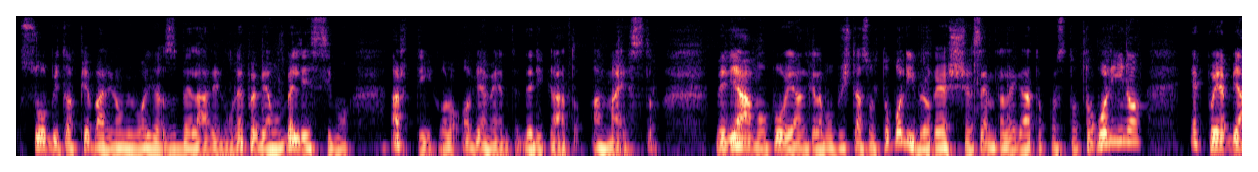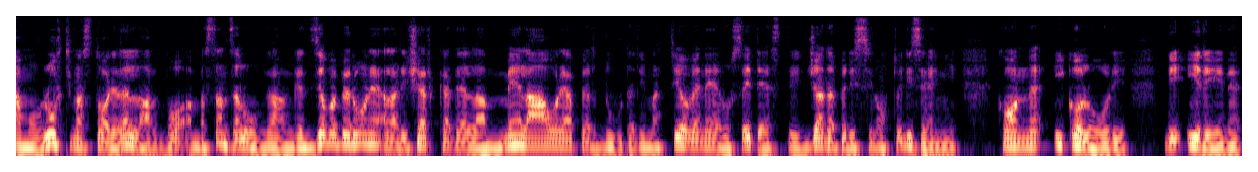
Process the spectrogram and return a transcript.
subito a pie pari, non vi voglio svelare nulla. E poi abbiamo un bellissimo articolo ovviamente dedicato al maestro. Vediamo poi anche la pubblicità sul topolibro che esce sempre legato a questo topolino e poi abbiamo l'ultima storia dell'albo, abbastanza lunga, anche Zio Paperone alla ricerca della melaurea perduta di Matteo Venerus ai testi, Giada Perissinotto ai disegni con i colori di Irene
